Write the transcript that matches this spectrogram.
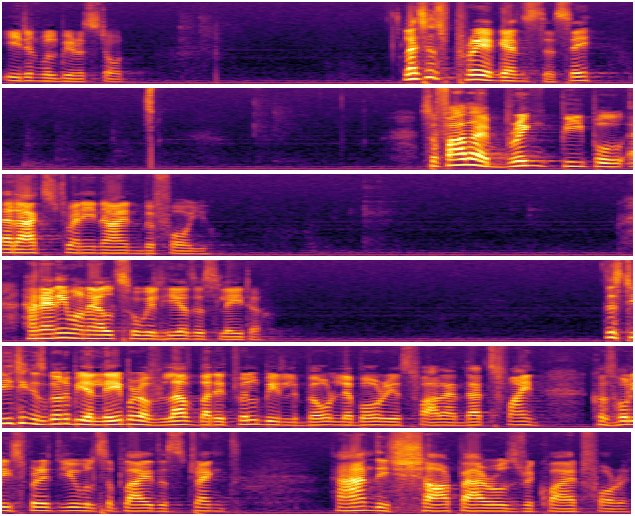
Eden will be restored. Let's just pray against this, eh? So, Father, I bring people at Acts 29 before you. And anyone else who will hear this later. This teaching is going to be a labor of love, but it will be laborious, Father, and that's fine because, Holy Spirit, you will supply the strength and the sharp arrows required for it.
